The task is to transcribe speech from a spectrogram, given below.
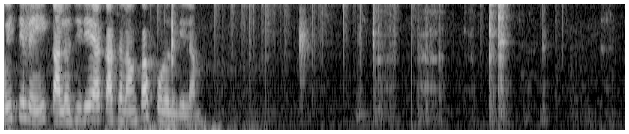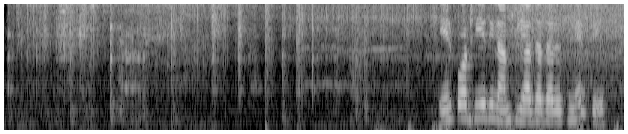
ওই তেলেই কালো জিরে আর কাঁচা লঙ্কা ফোড়ন দিলাম। এরপর দিয়ে দিলাম পেঁয়াজ, আদা, রসুনের পেস্ট।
